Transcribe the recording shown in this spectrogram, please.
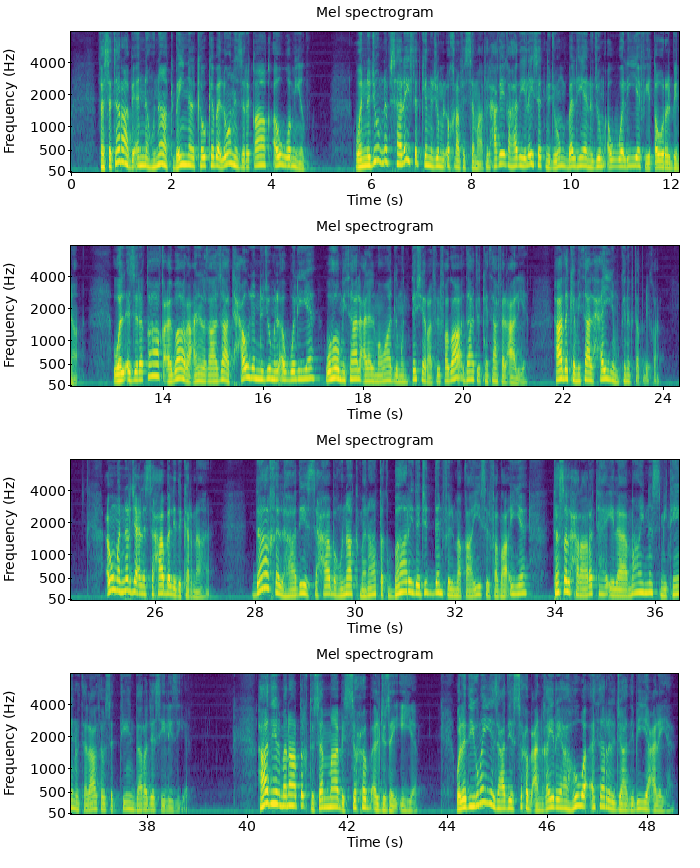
فسترى بأن هناك بين الكوكبة لون ازرقاق أو وميض. والنجوم نفسها ليست كالنجوم الأخرى في السماء. في الحقيقة هذه ليست نجوم بل هي نجوم أولية في طور البناء. والأزرقاق عبارة عن الغازات حول النجوم الأولية وهو مثال على المواد المنتشرة في الفضاء ذات الكثافة العالية. هذا كمثال حي يمكنك تطبيقه. عموما نرجع للسحابة اللي ذكرناها. داخل هذه السحابة هناك مناطق باردة جدا في المقاييس الفضائية تصل حرارتها إلى ماينس 263 درجة سيليزية. هذه المناطق تسمى بالسحب الجزيئية والذي يميز هذه السحب عن غيرها هو أثر الجاذبية عليها.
